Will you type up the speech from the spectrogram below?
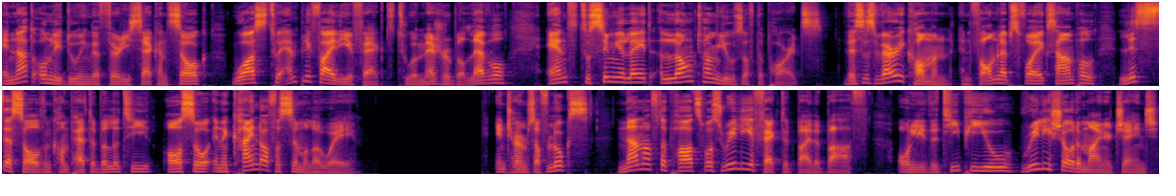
and not only doing the 30 second soak was to amplify the effect to a measurable level and to simulate a long-term use of the parts. This is very common and Formlabs for example lists their solvent compatibility also in a kind of a similar way. In terms of looks, none of the parts was really affected by the bath, only the TPU really showed a minor change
